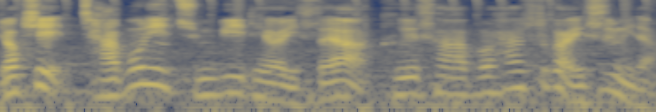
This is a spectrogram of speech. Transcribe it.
역시 자본이 준비되어 있어야 그 사업을 할 수가 있습니다.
